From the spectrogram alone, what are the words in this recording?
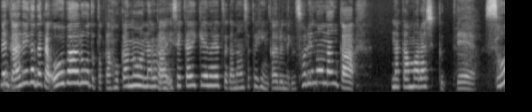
なんかあれがだからオーバーロードとか他のなんかうん異世界系のやつが何作品かあるんだけどそれのなんか仲間らしくって。そう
